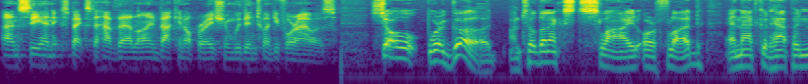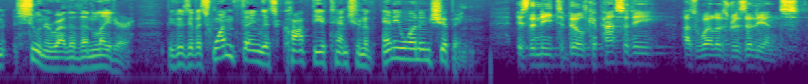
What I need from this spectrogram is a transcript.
and CN expects to have their line back in operation within 24 hours. So we're good until the next slide or flood, and that could happen sooner rather than later. Because if it's one thing that's caught the attention of anyone in shipping, is the need to build capacity as well as resilience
